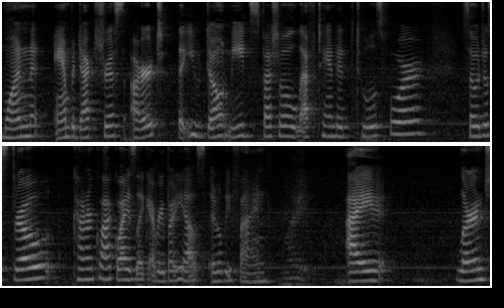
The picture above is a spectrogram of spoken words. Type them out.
one ambidextrous art that you don't need special left handed tools for. So just throw counterclockwise like everybody else. It'll be fine. Right. I learned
